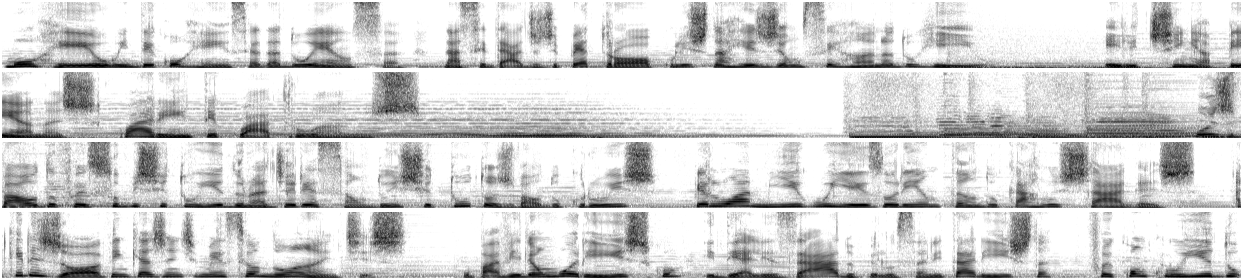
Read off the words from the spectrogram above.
morreu em decorrência da doença, na cidade de Petrópolis, na região serrana do Rio. Ele tinha apenas 44 anos. Oswaldo foi substituído na direção do Instituto Oswaldo Cruz pelo amigo e ex-orientando Carlos Chagas, aquele jovem que a gente mencionou antes. O pavilhão morisco, idealizado pelo sanitarista, foi concluído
